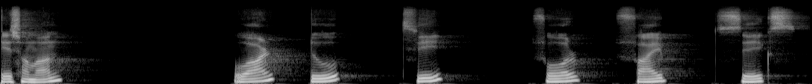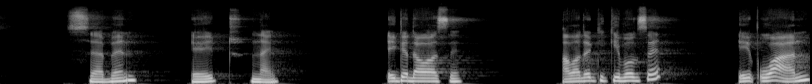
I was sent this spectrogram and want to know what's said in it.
এ সমান one, two, three, four, five, six, seven, eight, nine. এইটা দেওয়া আছে। আমাদেরকে কি বলছে? এই ওয়ান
